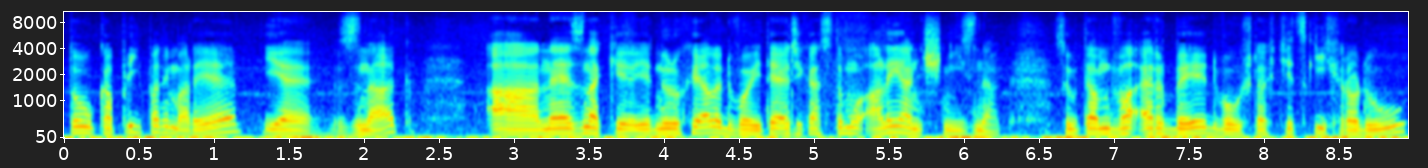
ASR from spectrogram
tou kaplí Pany Marie je znak, a ne znak je jednoduchý, ale dvojitý a říká se tomu alianční znak. Jsou tam dva erby dvou šlechtických rodů,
